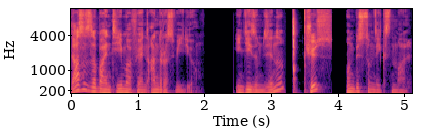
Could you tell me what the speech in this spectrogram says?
Das ist aber ein Thema für ein anderes Video. In diesem Sinne, tschüss und bis zum nächsten Mal.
